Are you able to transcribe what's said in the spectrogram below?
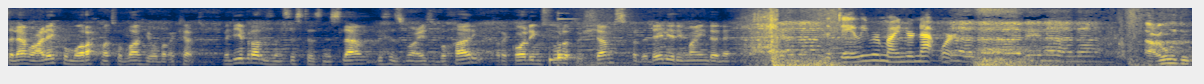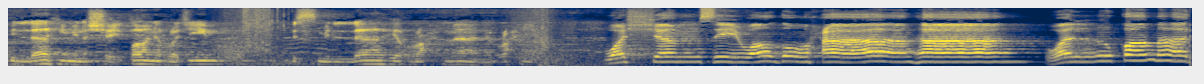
Assalamu alaikum wa rahmatullahi wa barakatuh. My dear brothers and sisters in Islam, this is Muiz Bukhari recording Surah Al-Shams for the Daily Reminder Network. The Daily Reminder Network. أعوذ بالله من الشيطان الرجيم بسم الله الرحمن الرحيم والشمس وضحاها والقمر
